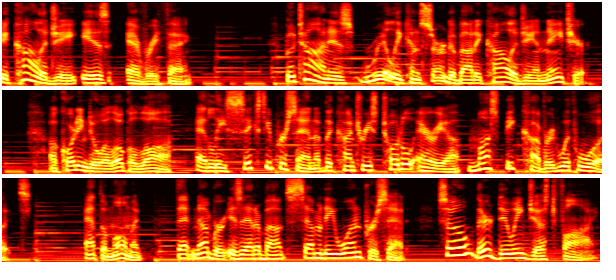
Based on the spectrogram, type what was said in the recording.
Ecology is everything. Bhutan is really concerned about ecology and nature. According to a local law, at least 60% of the country's total area must be covered with woods. At the moment, that number is at about 71%, so they're doing just fine.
